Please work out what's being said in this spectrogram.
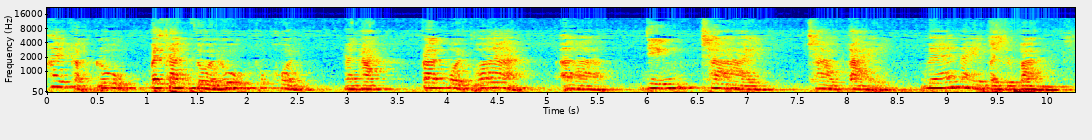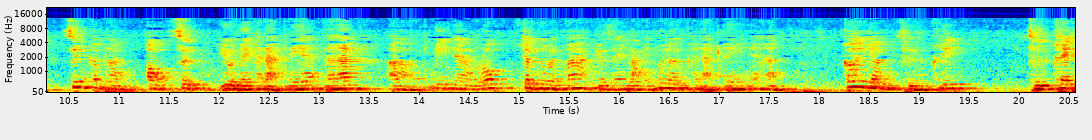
ให้กับลูกประจำตัวลูกทุกคนนะคะ ปรากฏว่าหญิงชาย ชาวไต่แม้ในปัจจุบัน ซึ่งกำลังออกศึกอยู่ในขณะนี้นะคะมีแนวรบจำนวนมากอยู่ในหลายเมืองขณะนี้เนี่ยค่ะก็ยังถือคลิปถือเคล็ด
